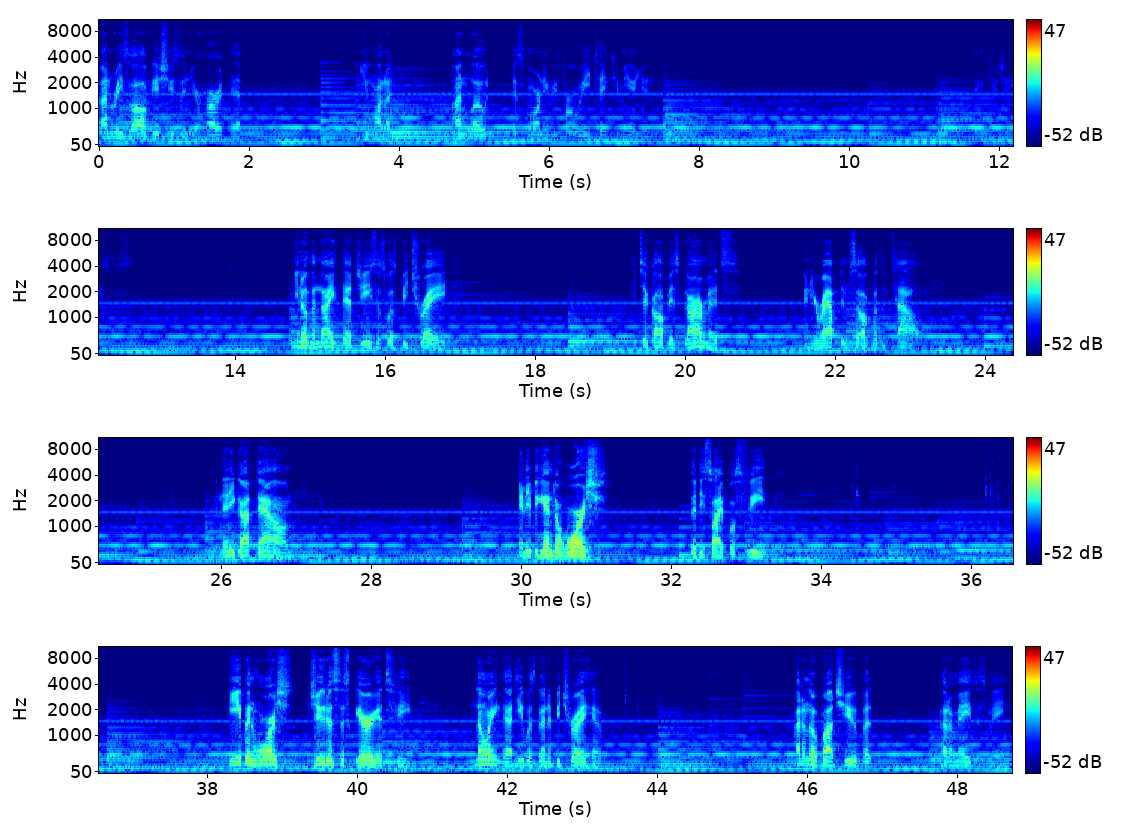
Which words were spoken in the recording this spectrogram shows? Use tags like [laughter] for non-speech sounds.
unresolved issues in your heart that you want to unload this morning before we take communion? Thank you, Jesus. You know, the night that Jesus was betrayed, he took off his garments and he wrapped himself with a towel. And then he got down and he began to wash the disciples' feet. He even washed Judas Iscariot's feet, knowing that he was going to betray him. I don't know about you, but that amazes me.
